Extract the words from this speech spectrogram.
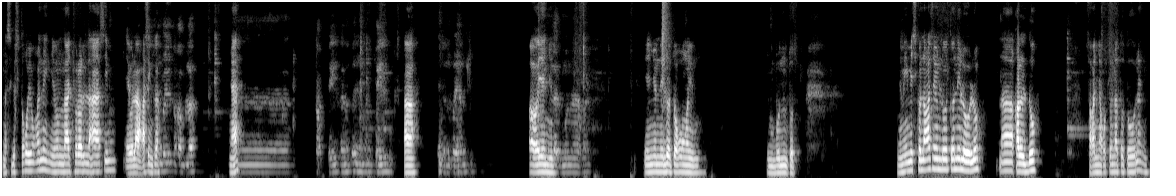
Mas gusto ko yung ano eh, yung natural na asim. Eh, wala kasing ka. Ano ba yung naka-vlog? Ha? Uh, cocktail? Ano to? Yung tail? Ah, Ano ba yan? oo, yan yun. Vlog mo na ako. Yan yung niluto ko ngayon. Yung buntot. Namimiss ko na kasi yung luto ni Lolo na kaldo. Sa kanya ko to natutunan.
